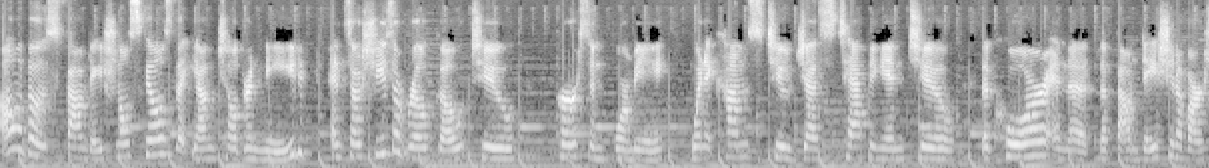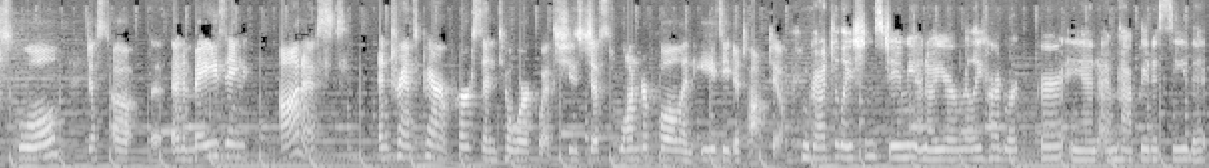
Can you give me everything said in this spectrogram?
all of those foundational skills that young children need. And so she's a real go to person for me when it comes to just tapping into the core and the, the foundation of our school. Just a, an amazing, honest and transparent person to work with. She's just wonderful and easy to talk to. Congratulations, Jamie. I know you're a really hard worker, and I'm happy to see that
